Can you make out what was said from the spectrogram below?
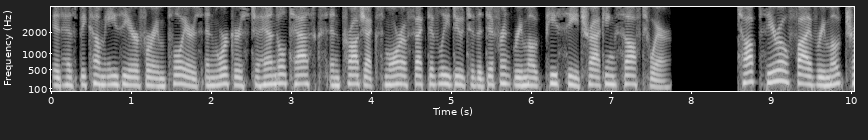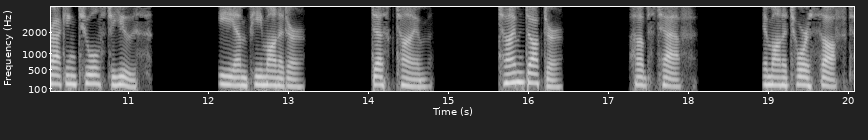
it has become easier for employers and workers to handle tasks and projects more effectively due to the different remote PC tracking software. Top 05 Remote Tracking Tools to Use EMP Monitor Desk Time Time Doctor Hubstaff. Emonitor Soft.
